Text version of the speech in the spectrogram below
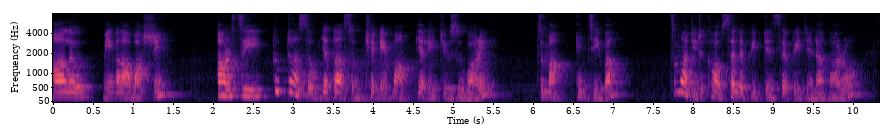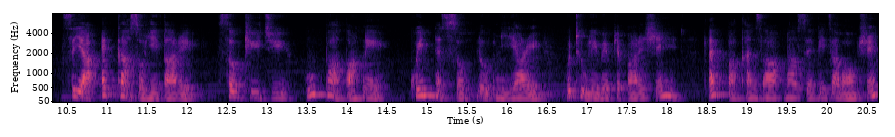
အားလုံးမင်္ဂလာပါရှင် RC တုတ္တဆုံယတဆုံ channel မှာပြန်လည်ကြိုဆိုပါရစေကျမ NJ ပါကျမဒီတစ်ခေါက်ဆက်လက်ပြီးတင်ဆက်ပေးနေတာကတော့ဆရာအက်ကဆိုရေးသားတဲ့စုံထီကြီးဥပတာနဲ့ခွေးနှစ်စုံလို့အမည်ရတဲ့ဝတ္ထုလေးပဲဖြစ်ပါတယ်ရှင်လိုက်ပါခန်းစားနားဆင်ပေးကြပါအောင်ရှင်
